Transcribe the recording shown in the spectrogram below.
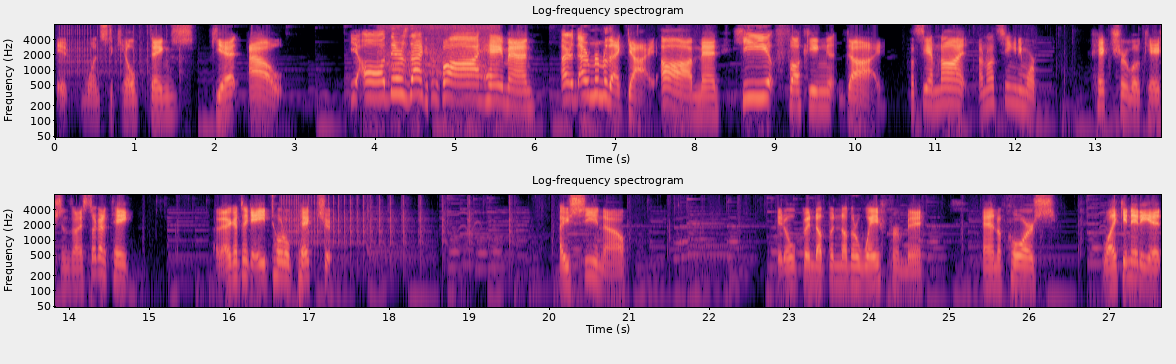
it wants to kill things. Get out. Yeah, oh, there's that. Ah, hey, man. I, I remember that guy. Aw, oh, man. He fucking died. But see, I'm not, I'm not seeing any more picture locations, and I still gotta take, I gotta take eight total picture. I see now. It opened up another way for me. And of course, like an idiot,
